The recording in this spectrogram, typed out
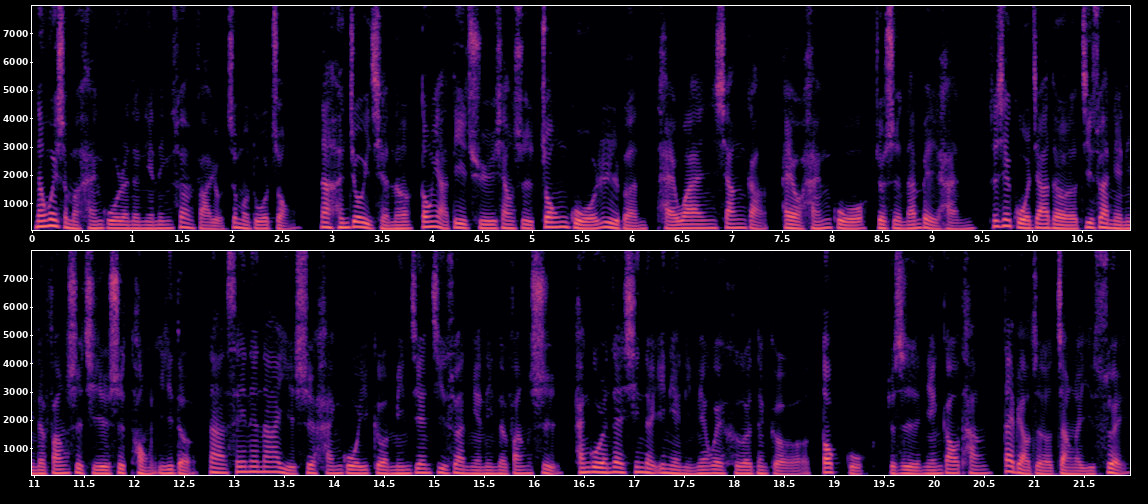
那为什么韩国人的年龄算法有这么多种？那很久以前呢，东亚地区像是中国、日本、台湾、香港，还有韩国，就是南北韩这些国家的计算年龄的方式其实是统一的。那 Senenai 是韩国一个民间计算年龄的方式。韩国人在新的一年里面会喝那个 d o g u 就是年糕汤，代表着长了一岁。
